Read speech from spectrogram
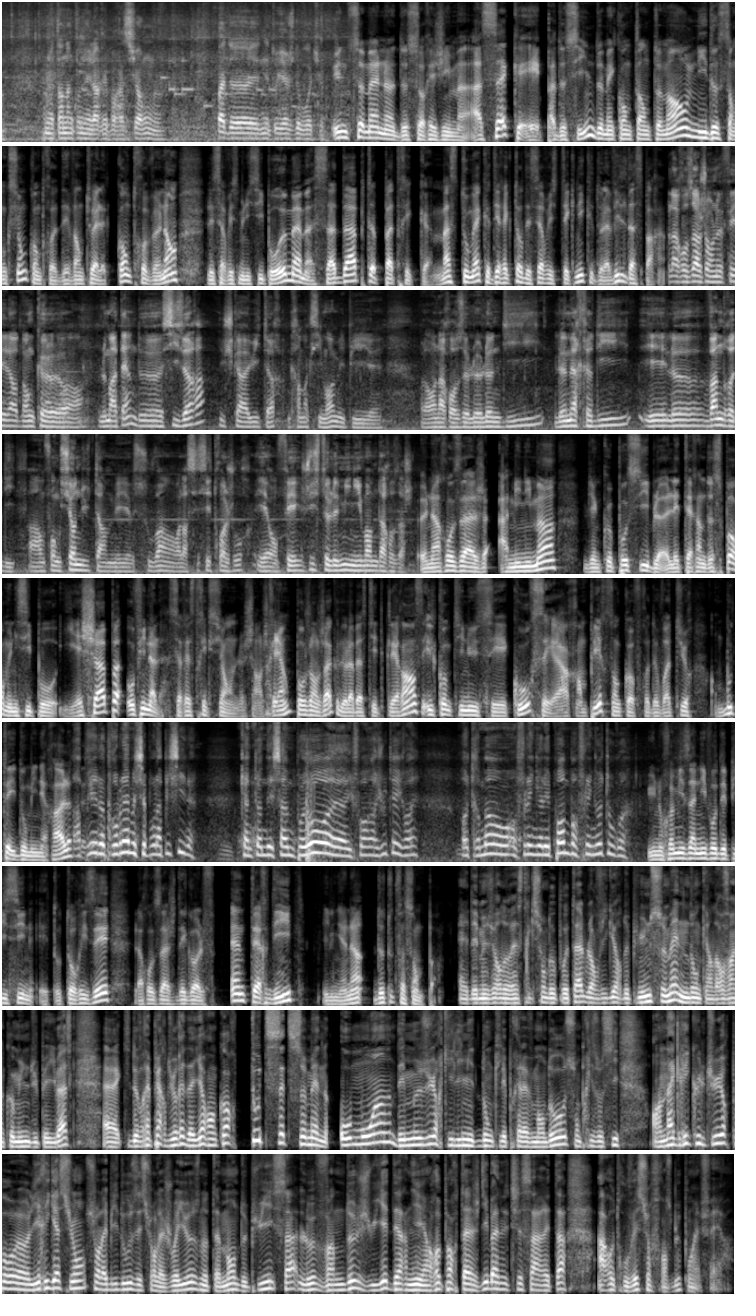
en attendant qu'on ait la réparation. Euh, pas de nettoyage de voiture. Une semaine de ce régime à sec et pas de signe de mécontentement ni de sanctions contre d'éventuels contrevenants. Les services municipaux eux-mêmes s'adaptent. Patrick Mastoumec, directeur des services techniques de la ville d'Asparin. L'arrosage, on le fait là, donc euh, le matin de 6h jusqu'à 8h, grand maximum, et puis euh, alors on arrose le lundi, le mercredi et le vendredi, en fonction du temps. Mais souvent, voilà, c'est ces trois jours et on fait juste le minimum d'arrosage. Un arrosage à minima, bien que possible, les terrains de sport municipaux y échappent. Au final, ces restrictions ne changent rien pour Jean-Jacques de la Bastide-Clérance. Il continue ses courses et à remplir son coffre de voiture en bouteilles d'eau minérale. Après, le problème, c'est pour la piscine. Quand on descend un peu d'eau, euh, il faut en rajouter. Quoi. Autrement, on flingue les pompes, on flingue tout. Quoi. Une remise à niveau des piscines est autorisée, l'arrosage des golfs interdit, il n'y en a de toute façon pas. Des mesures de restriction d'eau potable en vigueur depuis une semaine, donc hein, dans 20 communes du Pays Basque, euh, qui devraient perdurer d'ailleurs encore toute cette semaine. Au moins, des mesures qui limitent donc les prélèvements d'eau sont prises aussi en agriculture pour euh, l'irrigation sur la Bidouze et sur la Joyeuse, notamment depuis ça le 22 juillet dernier. Un reportage d'Iban Etchesa à retrouver sur francebleu.fr.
